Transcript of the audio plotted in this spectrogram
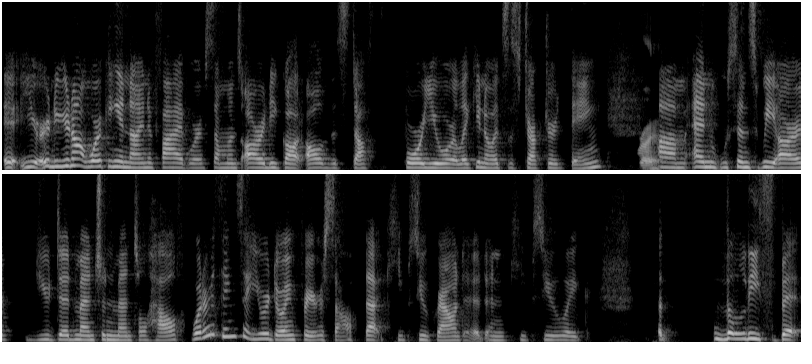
it, you're you're not working in nine to five where someone's already got all of this stuff for you, or like you know, it's a structured thing. Right. Um, and since we are, you did mention mental health. What are things that you are doing for yourself that keeps you grounded and keeps you like uh, the least bit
